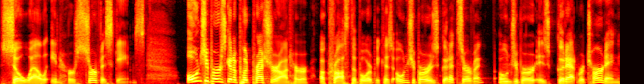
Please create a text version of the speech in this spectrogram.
so well in her service games. Jabeur is going to put pressure on her across the board because Jabeur is good at serving. Ons Jabeur is good at returning,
